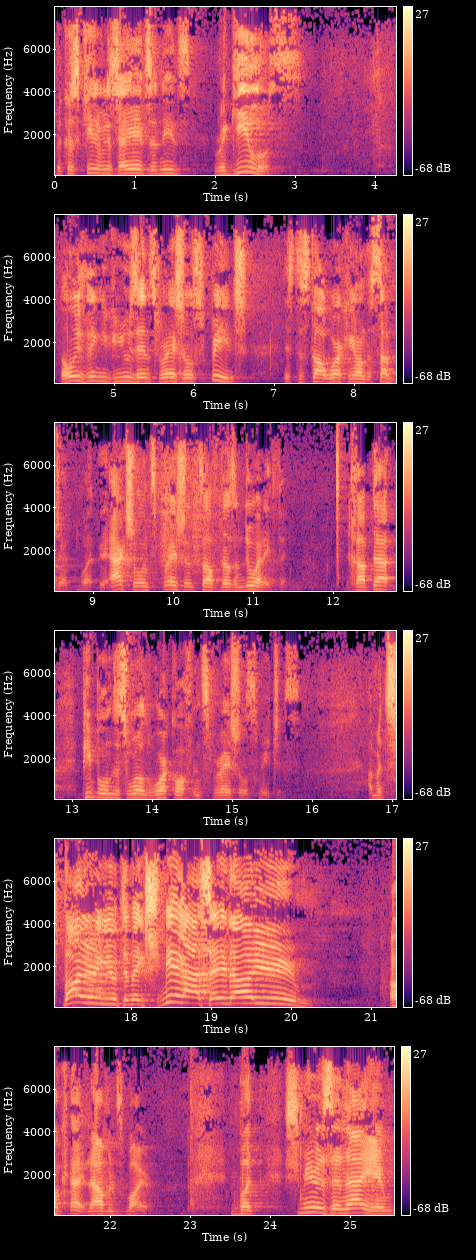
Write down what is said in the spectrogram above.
Because kivush hayetza needs regilus. The only thing you can use an inspirational speech is to start working on the subject, but the actual inspiration itself doesn't do anything. that? People in this world work off inspirational speeches. I'm inspiring you to make Shmira Seidayim. Okay, now I'm inspired. But Shmira Seidayim,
